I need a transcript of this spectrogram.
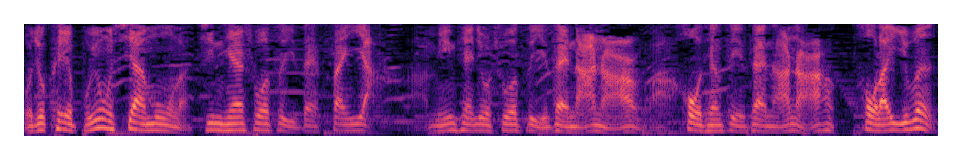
我就可以不用羡慕了。今天说自己在三亚。明天就说自己在哪哪儿啊，后天自己在哪哪儿，后来一问，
